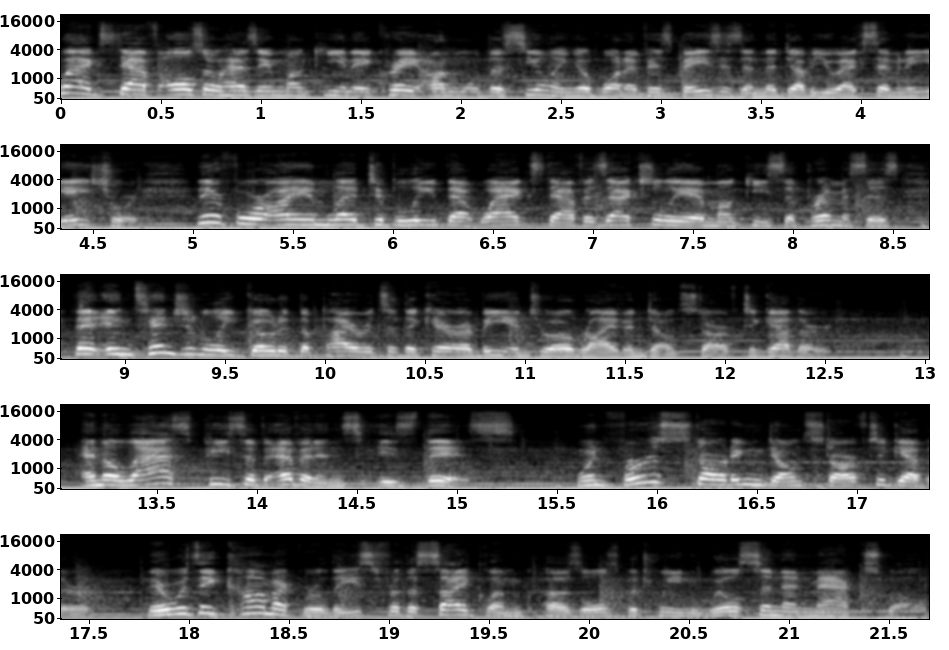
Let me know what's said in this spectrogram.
Wagstaff also has a monkey in a crate on the ceiling of one of his bases in the WX-78 short. Therefore, I am led to believe that Wagstaff is actually a monkey supremacist that intentionally goaded the Pirates of the Caribbean to arrive and Don't Starve together. And the last piece of evidence is this. When first starting Don't Starve Together, there was a comic release for the Cyclone puzzles between Wilson and Maxwell.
